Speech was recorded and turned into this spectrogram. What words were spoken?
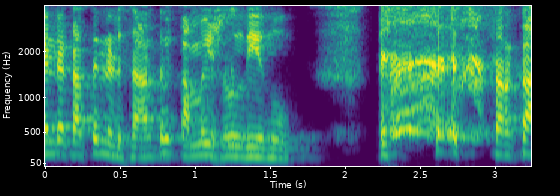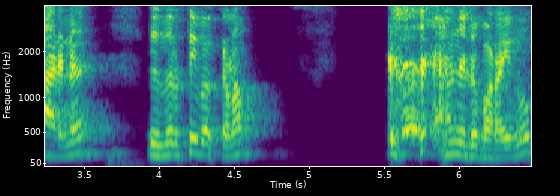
എന്റെ കത്തിന്റെ അടിസ്ഥാനത്തിൽ കമ്മീഷൻ എന്ത് ചെയ്യുന്നു? സർക്കാരിന് ഇത് നിർത്തിവെക്കണം എന്നിട്ട് പറയുന്നു.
